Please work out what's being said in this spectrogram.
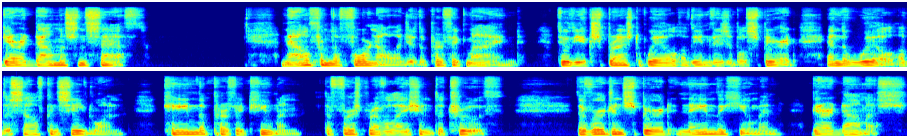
Geradamas and Seth. Now, from the foreknowledge of the perfect mind, through the expressed will of the invisible spirit and the will of the self conceived one, came the perfect human, the first revelation, the truth. The Virgin Spirit named the human Geradamas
